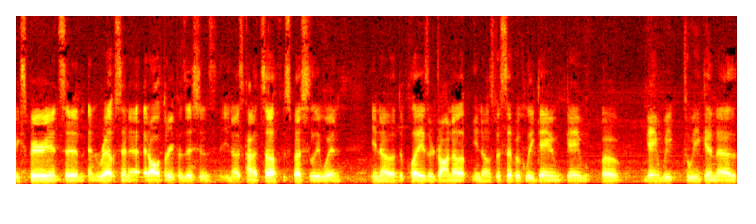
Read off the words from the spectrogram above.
experience and, and reps in at, at all three positions. You know, it's kind of tough, especially when you know the plays are drawn up. You know, specifically game game uh, game week to week, and uh,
